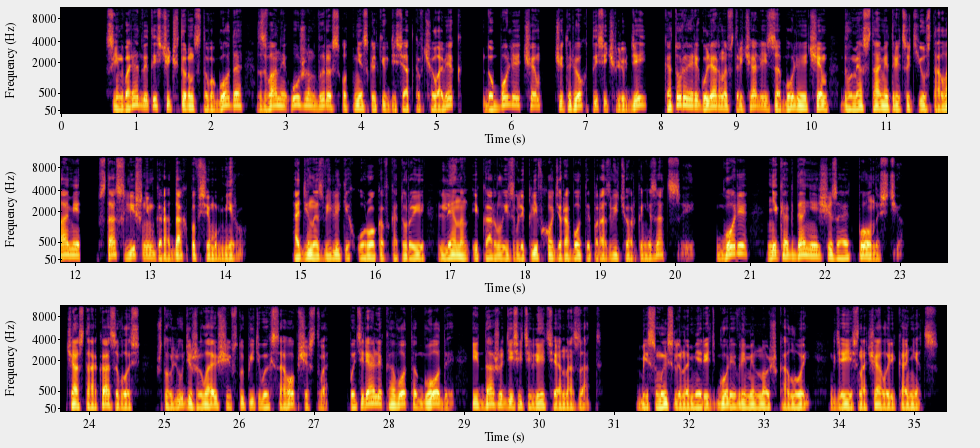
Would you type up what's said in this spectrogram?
С января 2014 года званый ужин вырос от нескольких десятков человек до более чем 4000 людей, которые регулярно встречались за более чем 230 столами в ста с лишним городах по всему миру. Один из великих уроков, которые Леннон и Карл извлекли в ходе работы по развитию организации, горе никогда не исчезает полностью. Часто оказывалось, что люди, желающие вступить в их сообщество, потеряли кого-то годы и даже десятилетия назад. Бессмысленно мерить горе временной шкалой, где есть начало и конец.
